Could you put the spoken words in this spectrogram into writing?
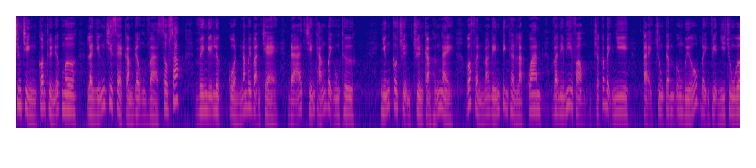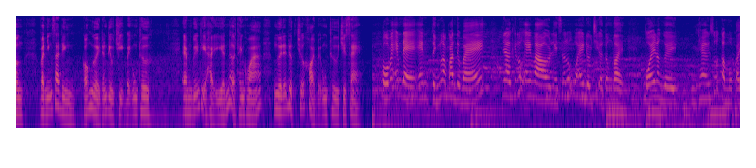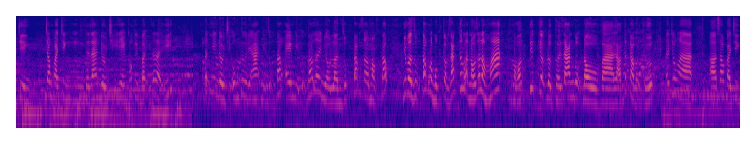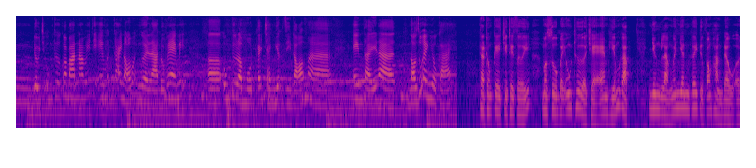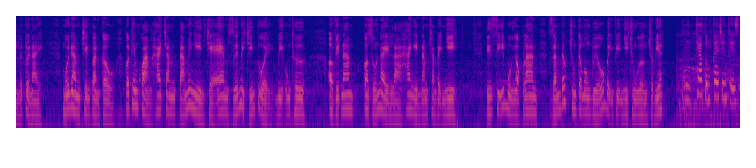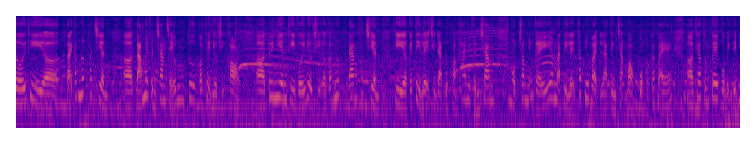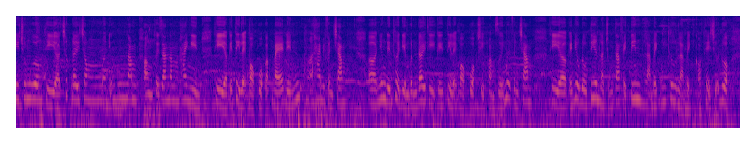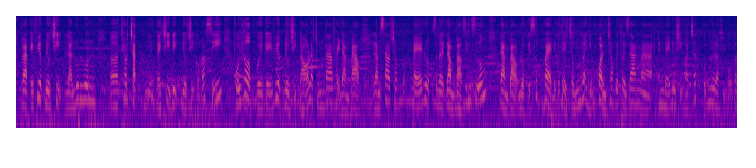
Chương trình Con thuyền ước mơ là những chia sẻ cảm động và sâu sắc về nghị lực của 50 bạn trẻ đã chiến thắng bệnh ung thư. Những câu chuyện truyền cảm hứng này góp phần mang đến tinh thần lạc quan và niềm hy vọng cho các bệnh nhi tại Trung tâm ung biếu Bệnh viện Nhi Trung ương và những gia đình có người đang điều trị bệnh ung thư. Em Nguyễn Thị Hải Yến ở Thanh Hóa, người đã được chữa khỏi bệnh ung thư chia sẻ. Bố mẹ em đẻ em tính lạc quan từ bé. Nhưng mà cái lúc em vào ngày xưa lúc bọn em điều trị ở tầng 7, bố em là người theo suốt cả một quá trình. Trong quá trình ừ, thời gian điều trị thì em có bị bệnh rất là ít. Tất nhiên điều trị ung thư thì ai bị rụng tóc, em bị rụng tóc rất là nhiều lần, rụng tóc rồi mọc tóc. Nhưng mà rụng tóc là một cảm giác tức là nó rất là mát, nó tiết kiệm được thời gian gội đầu và làm tất cả mọi thứ. Nói chung là uh, sau quá trình điều trị ung thư qua 3 năm ấy thì em vẫn hay nói mọi người là đối với em ấy uh, ung thư là một cái trải nghiệm gì đó mà em thấy là nó giúp em nhiều cái. Theo thống kê trên thế giới, mặc dù bệnh ung thư ở trẻ em hiếm gặp, nhưng là nguyên nhân gây tử vong hàng đầu ở lứa tuổi này. Mỗi năm trên toàn cầu có thêm khoảng 280.000 trẻ em dưới 19 tuổi bị ung thư. Ở Việt Nam, con số này là 2.500 bệnh nhi. Tiến sĩ Bùi Ngọc Lan, Giám đốc Trung tâm ung biếu Bệnh viện Nhi Trung ương cho biết. Theo thống kê trên thế giới thì ờ, tại các nước phát triển ờ, 80% trẻ ung thư có thể điều trị khỏi. Ờ, tuy nhiên thì với điều trị ở các nước đang phát triển thì cái tỷ lệ chỉ đạt được khoảng 20%. Một trong những cái mà tỷ lệ thấp như vậy là tình trạng bỏ cuộc của các bé. Theo thống kê của bệnh viện Nhi Trung ương thì trước đây trong những năm, khoảng thời gian năm 2000 thì cái tỷ lệ bỏ cuộc các bé đến 20%. Nhưng đến thời điểm gần đây thì cái tỷ lệ bỏ cuộc chỉ khoảng dưới 10%. Thì cái điều đầu tiên là chúng ta phải tin là bệnh ung thư là bệnh có thể chữa được. Và cái việc điều trị là luôn luôn uh, theo chặt những cái chỉ định điều trị của bác sĩ. Phối hợp với cái việc điều trị đó là chúng ta phải đảm bảo làm sao cho các bé được đảm bảo dinh dưỡng đảm bảo được cái sức khỏe để có thể chống lại nhiễm khuẩn trong cái thời gian mà em bé điều trị hóa chất cũng như là phẫu thuật.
